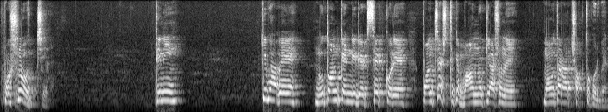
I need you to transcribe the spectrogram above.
প্রশ্ন হচ্ছে, তিনি কীভাবে নূতন ক্যান্ডিডেট সেট করে পঞ্চাশ থেকে বাউন্নটি আসনে মমতার হাত শক্ত করবেন?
